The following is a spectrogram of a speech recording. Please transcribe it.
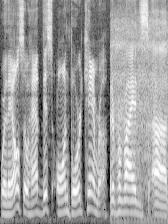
where they also have this onboard camera. It provides uh,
